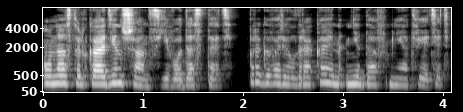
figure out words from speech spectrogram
«У нас только один шанс его достать», – проговорил Дракайн, не дав мне ответить.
